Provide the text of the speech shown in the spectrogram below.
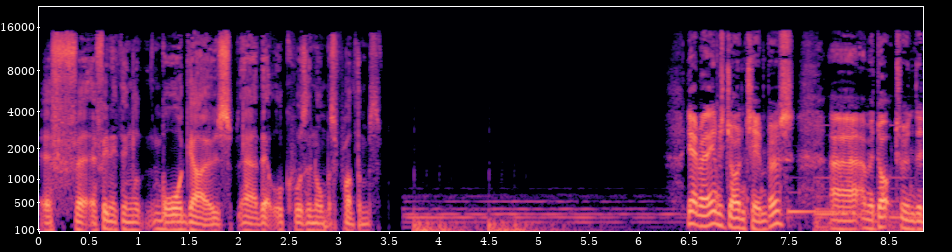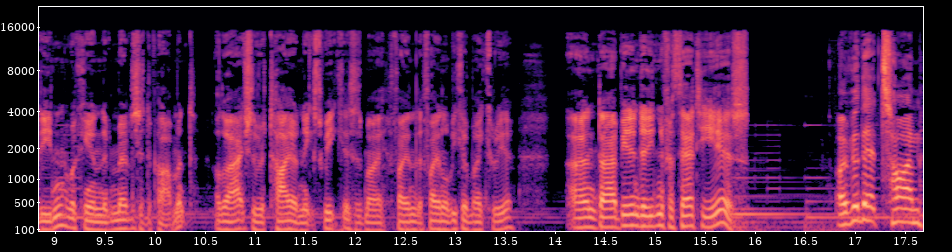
if, uh, if anything more goes, uh, that will cause enormous problems. Yeah, my name's John Chambers. Uh, I'm a doctor in Dunedin, working in the emergency department. Although I actually retire next week. This is my final, the final week of my career, and I've been in Dunedin for 30 years. Over that time,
